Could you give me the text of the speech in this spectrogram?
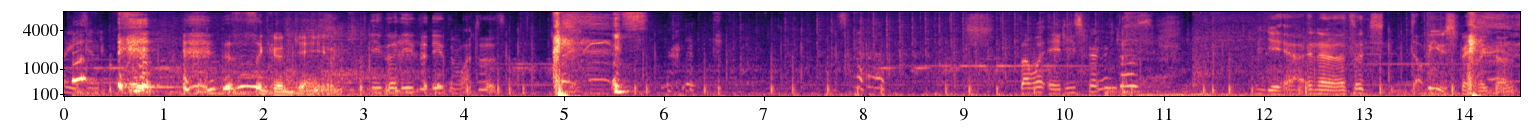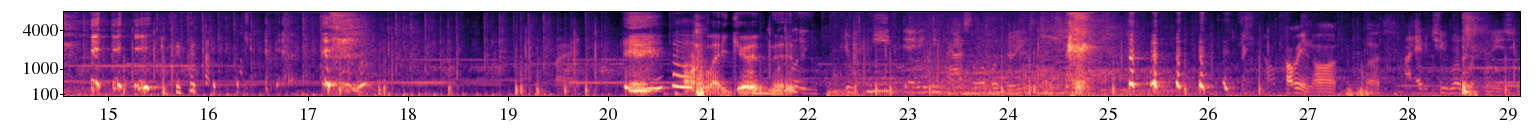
He's in the corner. This is a good game. Ethan, Ethan, Ethan, watch this. Is that what AD spamming does? Yeah, and uh, that's what W spamming does. Alright. Oh my goodness. Do we need anything past level 3? Probably not, but I have two level 3s who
